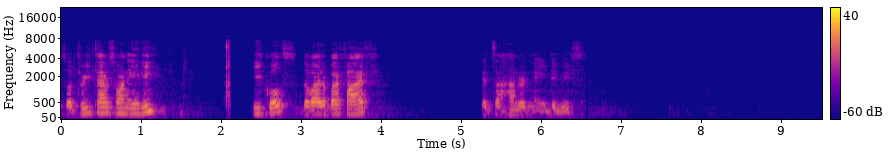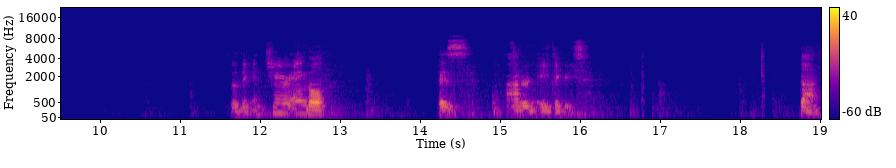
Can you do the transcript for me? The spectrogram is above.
So 3 times 180 equals, divided by 5, it's 108 degrees. So the interior angle is 108 degrees. Done.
